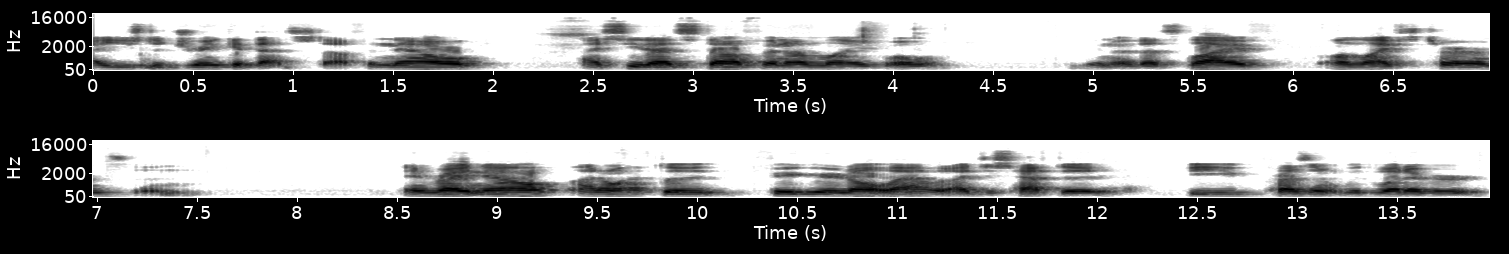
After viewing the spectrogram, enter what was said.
I used to drink at that stuff, and now I see that stuff and I'm like, well, you know, that's life on life's terms. And, and right now I don't have to figure it all out. I just have to be present with whatever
